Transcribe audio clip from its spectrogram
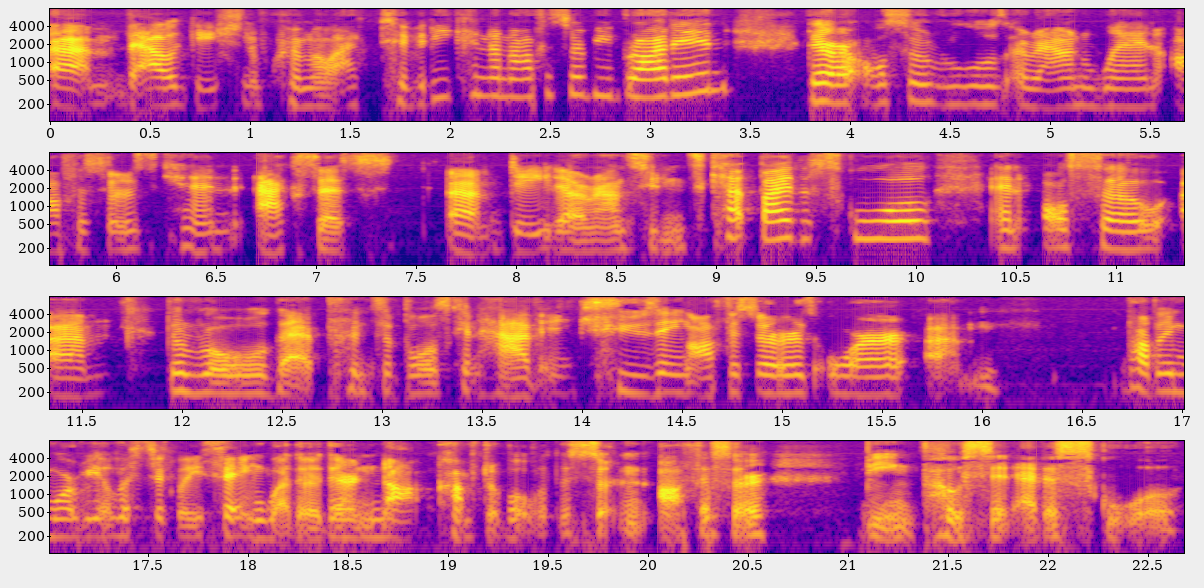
um, the allegation of criminal activity can an officer be brought in. There are also rules around when officers can access um, data around students kept by the school, and also um, the role that principals can have in choosing officers or um, probably more realistically saying whether they're not comfortable with a certain officer being posted at a school.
